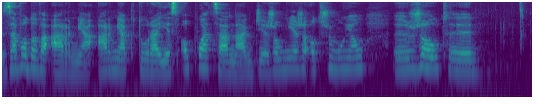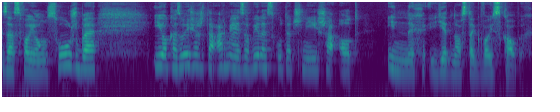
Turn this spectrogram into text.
zawodowa armia, armia, która jest opłacana, gdzie żołnierze otrzymują e, żołd e, za swoją służbę. I okazuje się, że ta armia jest o wiele skuteczniejsza od innych jednostek wojskowych.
